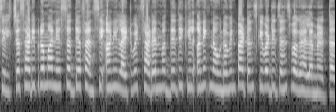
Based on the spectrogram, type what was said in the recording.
सिल्कच्या साडीप्रमाणे सध्या फॅन्सी आणि लाईटवेट साड्यांमध्ये देखील अनेक नवनवीन पॅटर्न्स किंवा डिझाईन्स बघायला मिळतात.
